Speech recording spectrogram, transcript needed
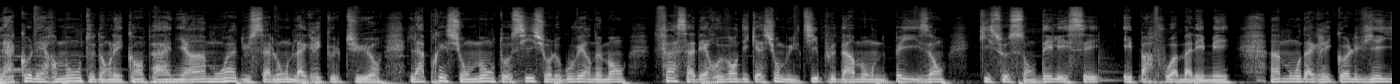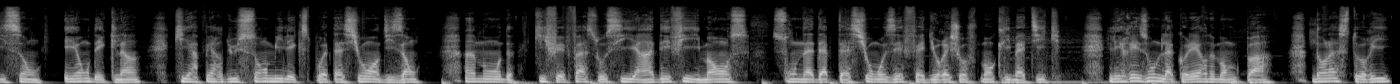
La colère monte dans les campagnes à un mois du salon de l'agriculture. La pression monte aussi sur le gouvernement face à des revendications multiples d'un monde paysan qui se sent délaissé et parfois mal aimé. Un monde agricole vieillissant et en déclin qui a perdu 100 000 exploitations en 10 ans. Un monde qui fait face aussi à un défi immense, son adaptation aux effets du réchauffement climatique. Les raisons de la colère ne manquent pas. Dans la story,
